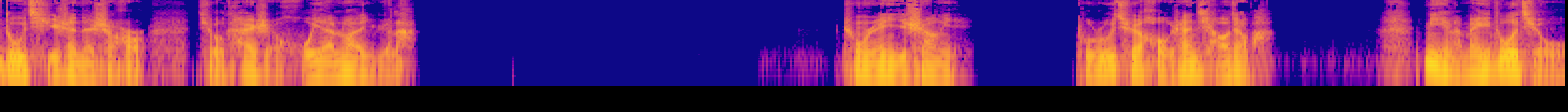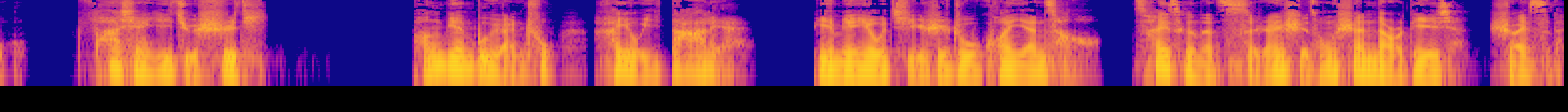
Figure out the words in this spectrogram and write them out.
度起身的时候，就开始胡言乱语了。众人一商议，不如去后山瞧瞧吧。觅了没多久，发现一具尸体，旁边不远处还有一搭脸，里面有几十株宽颜草，猜测呢此人是从山道跌下摔死的。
